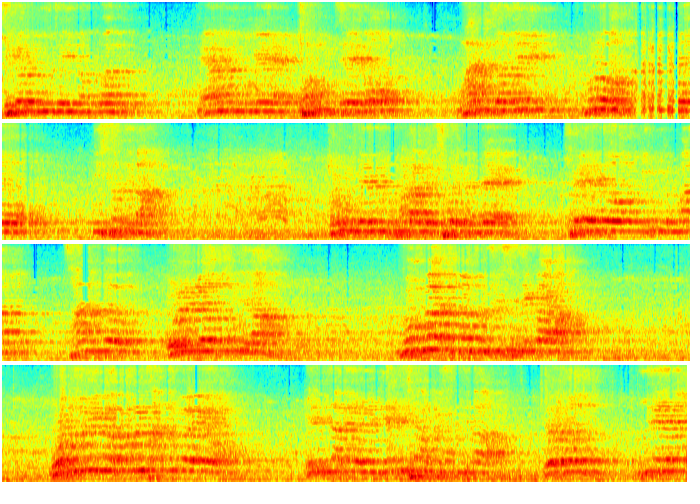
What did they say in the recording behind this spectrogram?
지금 문재인 정권 대한민국의 경제도 완전히 무너뜨리고 있습니다. 경제는 바닥을 치고 있는데 최저 임금만 3등 올려줍니다. 누가 그만둘 수 있습니까? 원주민가 돈을 찾는 거예요. 일자리를 예측하고 있습니다. 여러분 이래야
